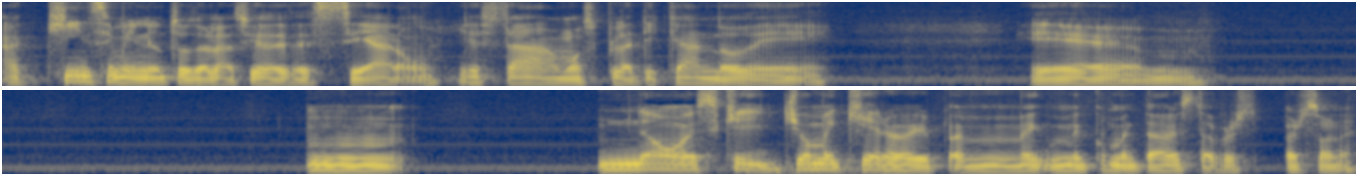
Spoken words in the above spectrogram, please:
a 15 minutos de la ciudad de Seattle y estábamos platicando de... Em, mm, no, es que yo me quiero ir, me, comentaba esta persona,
